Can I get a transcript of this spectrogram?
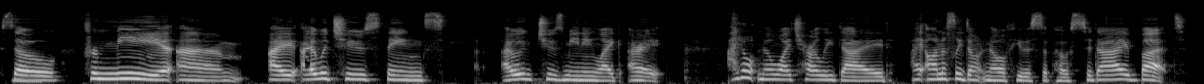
So for me, um, I, I would choose things, I would choose meaning like, all right, I don't know why Charlie died. I honestly don't know if he was supposed to die, but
